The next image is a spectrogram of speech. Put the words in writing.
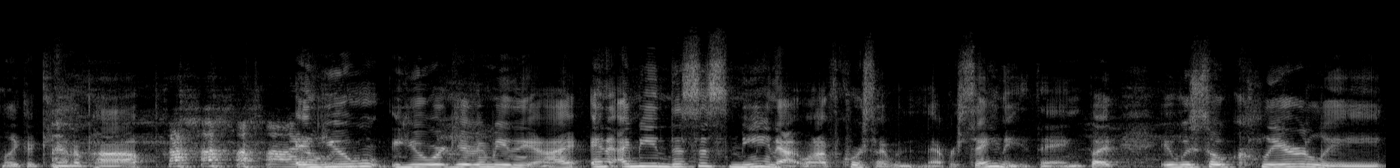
like a can of pop. and you you were giving me the eye, and I mean this is me. Not well, of course I would never say anything, but it was so clearly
